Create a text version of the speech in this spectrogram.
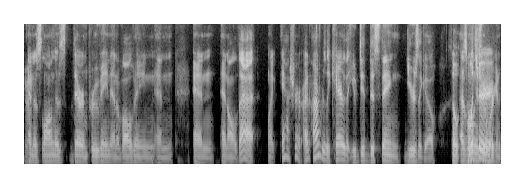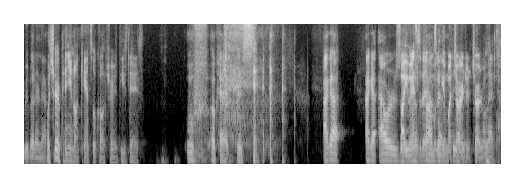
Right. and as long as they're improving and evolving and and and all that like yeah sure I, I don't really care that you did this thing years ago so, as so long as your, you're working to be better now What's your opinion on cancel culture these days? oof okay this i got i got hours While of- you answer that, I'm gonna get my theory. charger, charge my laptop.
